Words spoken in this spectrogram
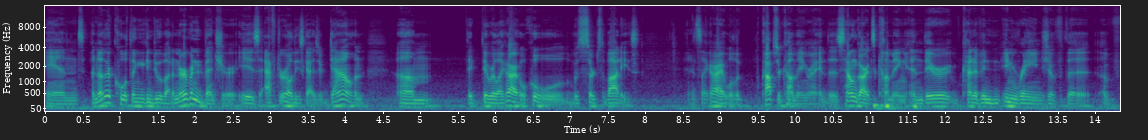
and another cool thing you can do about an urban adventure is after all these guys are down, um, they, they were like, all right, well, cool, we'll, we'll search the bodies. It's like, all right, well, the cops are coming, right? The sound guard's coming, and they're kind of in, in range of the of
